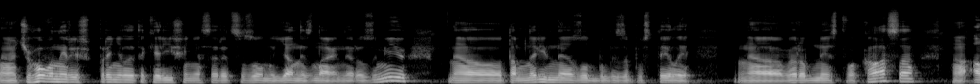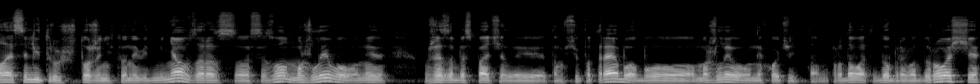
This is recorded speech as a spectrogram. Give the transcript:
Е, Чого вони прийняли таке рішення серед сезону, я не знаю, не розумію. Е, Там на рівне Азот були запустили е, виробництво каса, але селітру ж теж ніхто не відміняв. Зараз сезон, можливо, вони вже забезпечили там всю потребу, або можливо, вони хочуть там продавати добрива дорожче,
